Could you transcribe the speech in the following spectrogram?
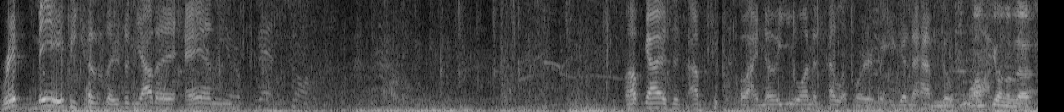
Rip me because there's a Yada and Up, guys, it's up to you. I know you want to teleport, but you're gonna have to walk. Monkey on the left.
